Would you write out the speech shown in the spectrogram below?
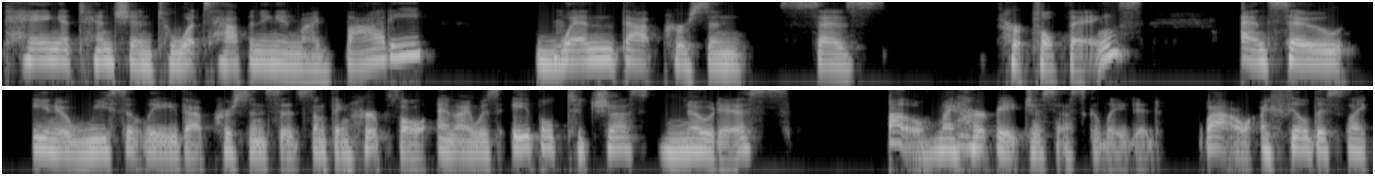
paying attention to what's happening in my body mm-hmm. when that person says hurtful things. And so, you know, recently that person said something hurtful, and I was able to just notice, oh, my mm-hmm. heart rate just escalated. Wow, I feel this like,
